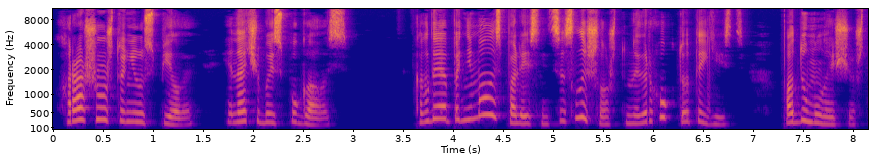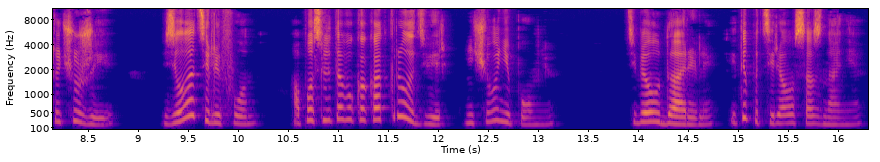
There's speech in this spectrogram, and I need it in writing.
Хорошо, что не успела, иначе бы испугалась. Когда я поднималась по лестнице, слышала, что наверху кто-то есть. Подумала еще, что чужие. Взяла телефон, а после того, как открыла дверь, ничего не помню. Тебя ударили, и ты потеряла сознание.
